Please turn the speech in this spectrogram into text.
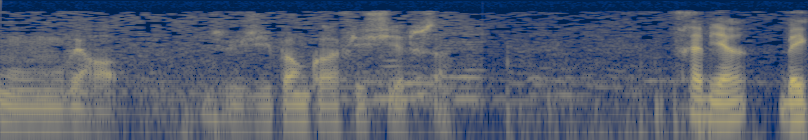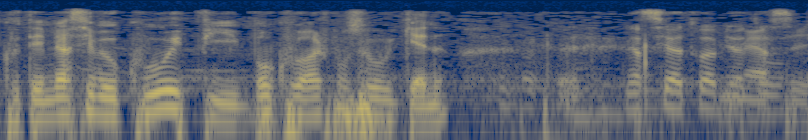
on verra. J'ai pas encore réfléchi à tout ça. très bien. Bah écoutez, merci beaucoup et puis bon courage pour ce week-end. Merci à toi, à bientôt. Merci.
